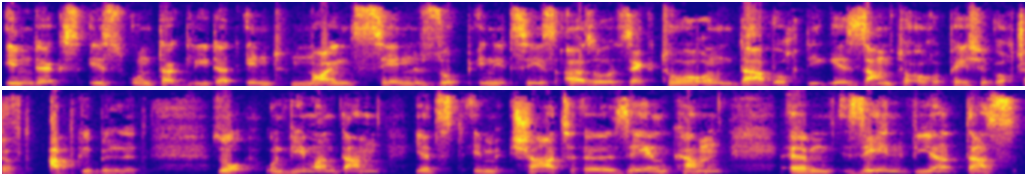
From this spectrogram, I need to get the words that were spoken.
Index ist untergliedert in 19 Subindizes, also Sektoren. Da wird die gesamte europäische Wirtschaft abgebildet. So, und wie man dann jetzt im Chart äh, sehen kann, ähm, sehen wir, dass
